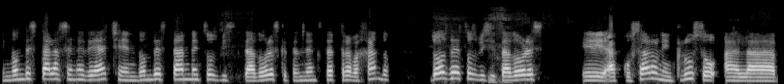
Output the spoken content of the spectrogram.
¿en dónde está la CNDH? ¿En dónde están estos visitadores que tendrían que estar trabajando? Dos de estos visitadores eh, acusaron incluso a la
